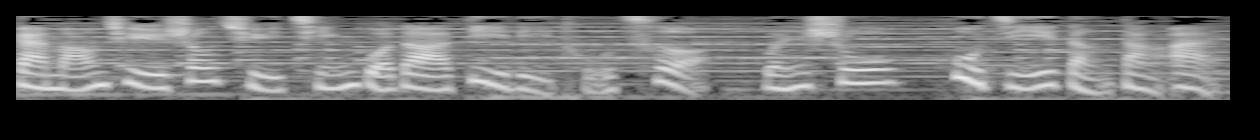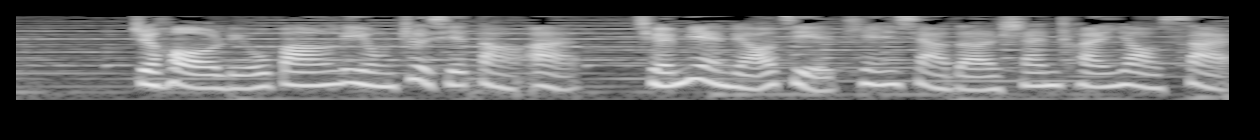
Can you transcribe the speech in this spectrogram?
赶忙去收取秦国的地理图册、文书、户籍等档案。之后，刘邦利用这些档案，全面了解天下的山川要塞、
